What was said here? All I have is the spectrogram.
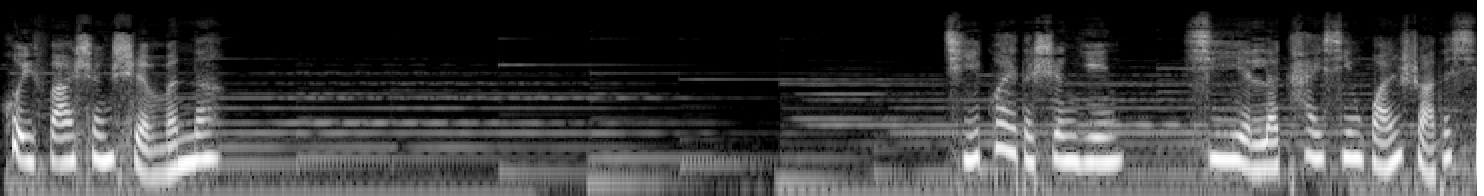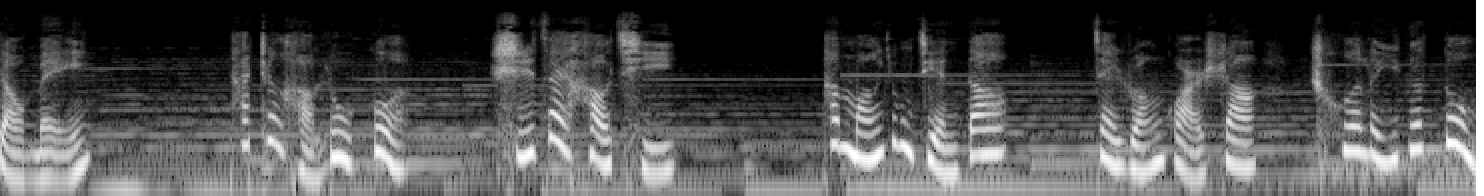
会发生什么呢？奇怪的声音吸引了开心玩耍的小梅，她正好路过，实在好奇，他忙用剪刀在软管上戳了一个洞，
